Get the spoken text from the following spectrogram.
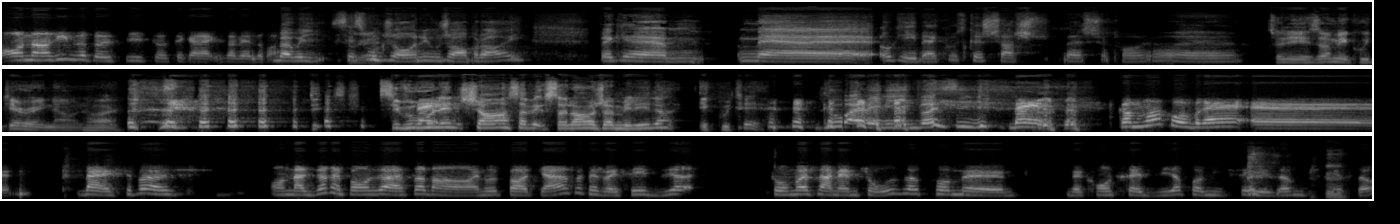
On en rit, vous aussi, ça, c'est correct, vous avez le droit. Ben oui, c'est soit que j'en ris ou j'en braille. Fait que, euh, mais, euh, OK, ben, qu'est-ce que je cherche? Ben, je sais pas, là. euh. Les hommes, écoutez right now. là. Ouais. si, si vous Ben- voulez une chance avec Solange Amélie, là, écoutez. Go, Amélie, vas-y. Ben, comme moi, pour vrai, euh, ben, je sais pas, je- on a déjà répondu à ça dans un autre podcast, là, fait je vais essayer de dire c'est la même chose, là, pas me, me contredire, pas mixer les hommes puis tout ça.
